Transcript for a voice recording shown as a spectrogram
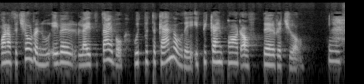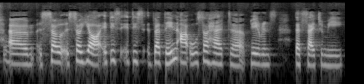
one of the children, whoever laid the table, would put the candle there. It became part of the ritual. Um, so, so yeah, it is, it is, but then I also had uh, parents that say to me,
